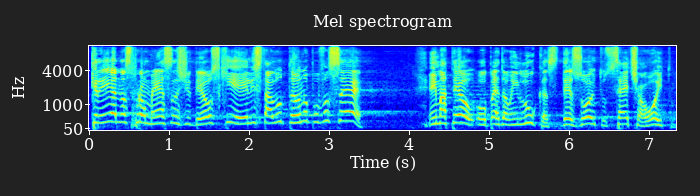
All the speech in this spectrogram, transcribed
Creia nas promessas de Deus que Ele está lutando por você. Em Mateus, ou perdão, em Lucas 18, 7 a 8,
